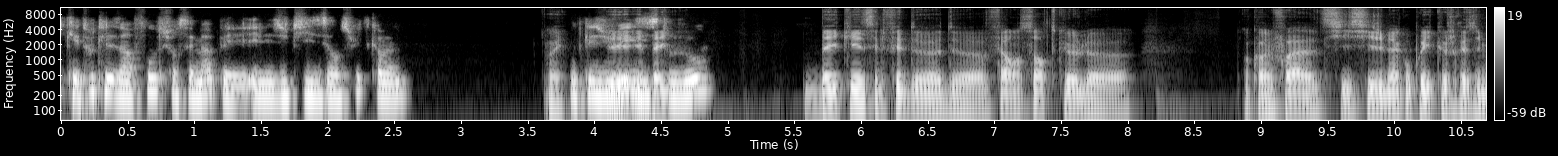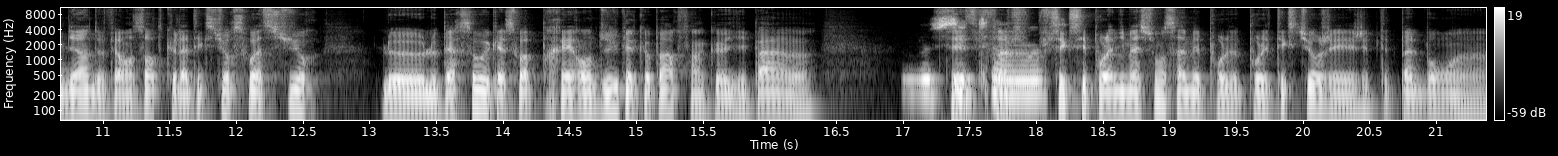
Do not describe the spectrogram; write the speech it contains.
qu'il y ait toutes les infos sur ces maps et, et les utiliser ensuite quand même. ouais. Donc les UV Et, existent ba- toujours. baker, c'est le fait de, de faire en sorte que le. Encore une fois, si, si j'ai bien compris que je résume bien, de faire en sorte que la texture soit sur le, le perso et qu'elle soit pré-rendue quelque part, enfin qu'il n'y ait pas. euh, enfin, je un je sais que c'est pour l'animation ça, mais pour, le, pour les textures, j'ai, peut-être pas le bon, euh,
